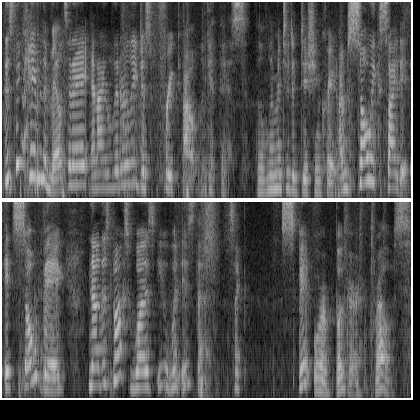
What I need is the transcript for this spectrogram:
This thing came in the mail today and I literally just freaked out. Look at this. The limited edition crate. I'm so excited. It's so big. Now this box was, ew, what is that? It's like spit or a booger. Gross.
